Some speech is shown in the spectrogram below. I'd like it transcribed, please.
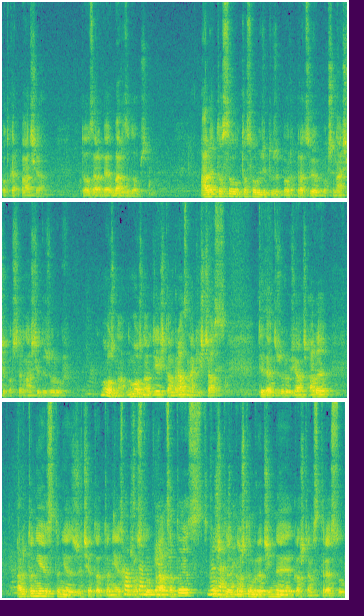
Podkarpacia, to zarabiają bardzo dobrze. Ale to są, to są ludzie, którzy po, pracują po 13, po 14 dyżurów. Można, no można gdzieś tam raz na jakiś czas tyle dyżurów wziąć, ale, ale to, nie jest, to nie jest życie, to, to nie jest po Kosztem prostu wielu praca, to jest kosztem, wyrzeczeń. kosztem rodziny, kosztem stresów.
